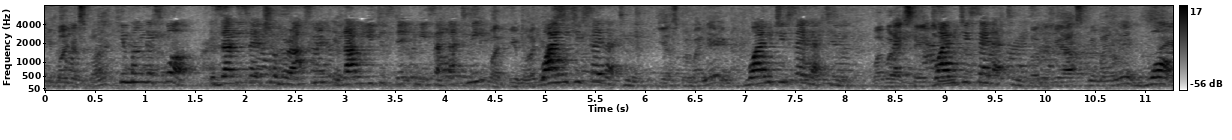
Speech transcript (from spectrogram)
Hugh Mungus what? Hugh Mungus what? Is that sexual harassment? Is that what you just did when you said that to me? What, Hugh Mungus? Why would you say that to me? Yes, but my name. Why would you say that to me? Why would I say it to Why you? would you say that to me? Why would you ask me my name? What?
